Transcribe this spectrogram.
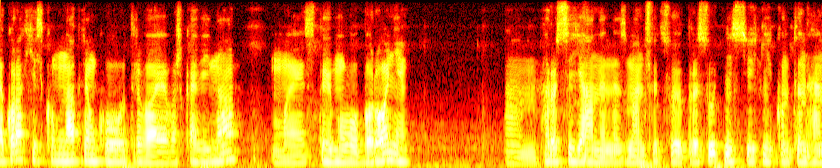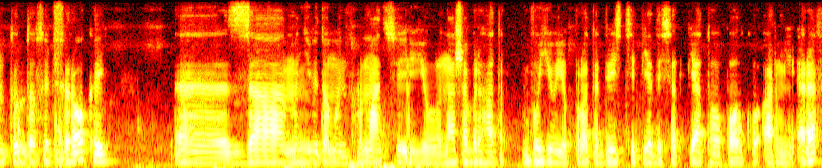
На Корахівському напрямку триває важка війна. Ми стоїмо в обороні. Ем, Росіяни не зменшують свою присутність, їхній контингент тут досить широкий. Е, За мені відомою інформацією, наша бригада воює проти 255-го полку армії РФ.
